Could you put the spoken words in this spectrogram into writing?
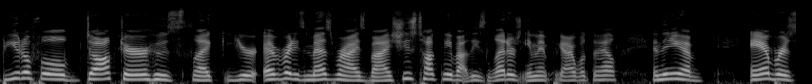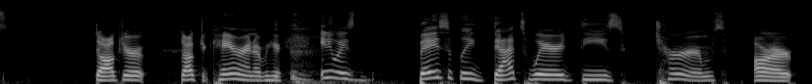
beautiful doctor who's like you're everybody's mesmerized by. She's talking about these letters, MMPI, what the hell, and then you have Amber's doctor, Dr. Karen over here. Anyways, basically that's where these terms are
